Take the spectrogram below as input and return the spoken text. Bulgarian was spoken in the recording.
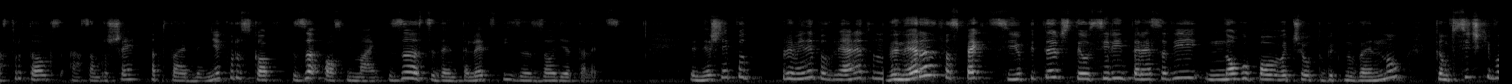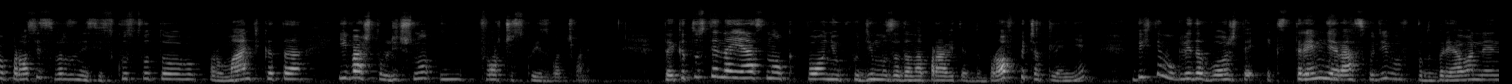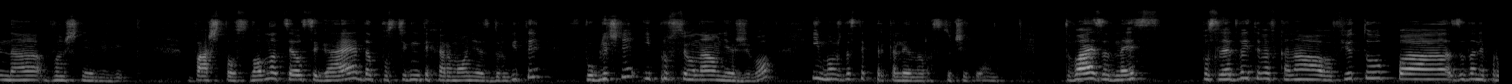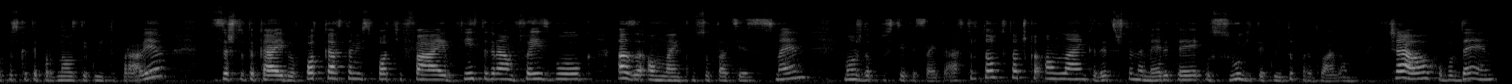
Астротокс. Аз съм Роше, а това е дневния хороскоп за 8 май, за Асцендент Телец и за Зодия Телец. Днешният под премине под влиянието на Венера в аспект с Юпитер ще усили интереса ви много повече от обикновенно към всички въпроси, свързани с изкуството, романтиката и вашето лично и творческо излъчване. Тъй като сте наясно какво е необходимо за да направите добро впечатление, бихте могли да вложите екстремни разходи в подобряване на външния ви вид. Вашата основна цел сега е да постигнете хармония с другите в публичния и професионалния живот и може да сте прекалено разточителни. Това е за днес. Последвайте ме в канала в YouTube, за да не пропускате прогнозите, които правя. Също така и в подкаста ми в Spotify, в Instagram, в Facebook, а за онлайн консултация с мен може да посетите сайта astrotalks.online, където ще намерите услугите, които предлагам. Чао! Хубав ден!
